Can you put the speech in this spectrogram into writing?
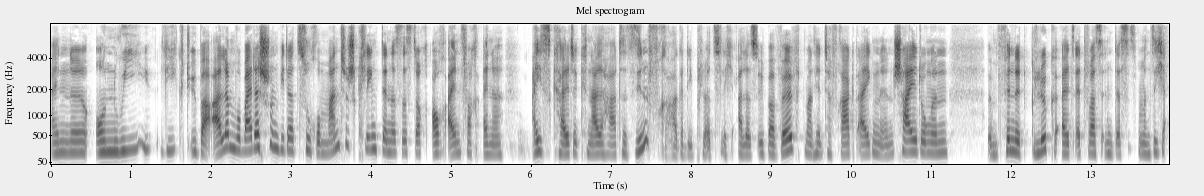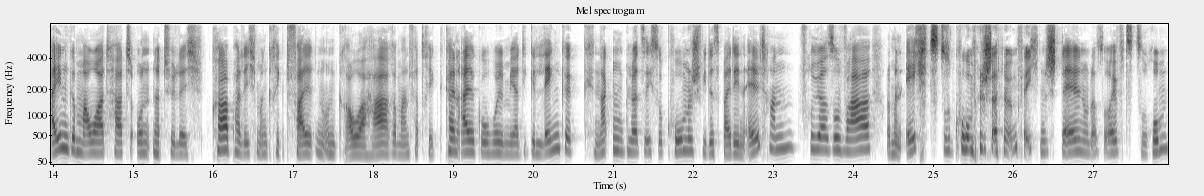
eine Ennui liegt über allem, wobei das schon wieder zu romantisch klingt, denn es ist doch auch einfach eine eiskalte, knallharte Sinnfrage, die plötzlich alles überwölbt. Man hinterfragt eigene Entscheidungen, empfindet Glück als etwas, in das man sich eingemauert hat und natürlich körperlich, man kriegt Falten und graue Haare, man verträgt kein Alkohol mehr, die Gelenke knacken plötzlich so komisch, wie das bei den Eltern früher so war oder man ächzt so komisch an irgendwelchen Stellen oder seufzt so rum.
